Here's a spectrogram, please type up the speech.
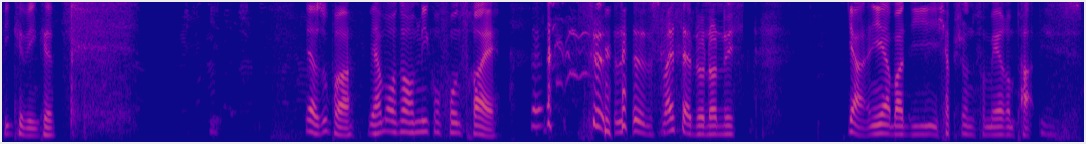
Winke, winke. Ja, super. Wir haben auch noch ein Mikrofon frei. das weiß er nur noch nicht. Ja, nee, aber die, ich habe schon von mehreren Partys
